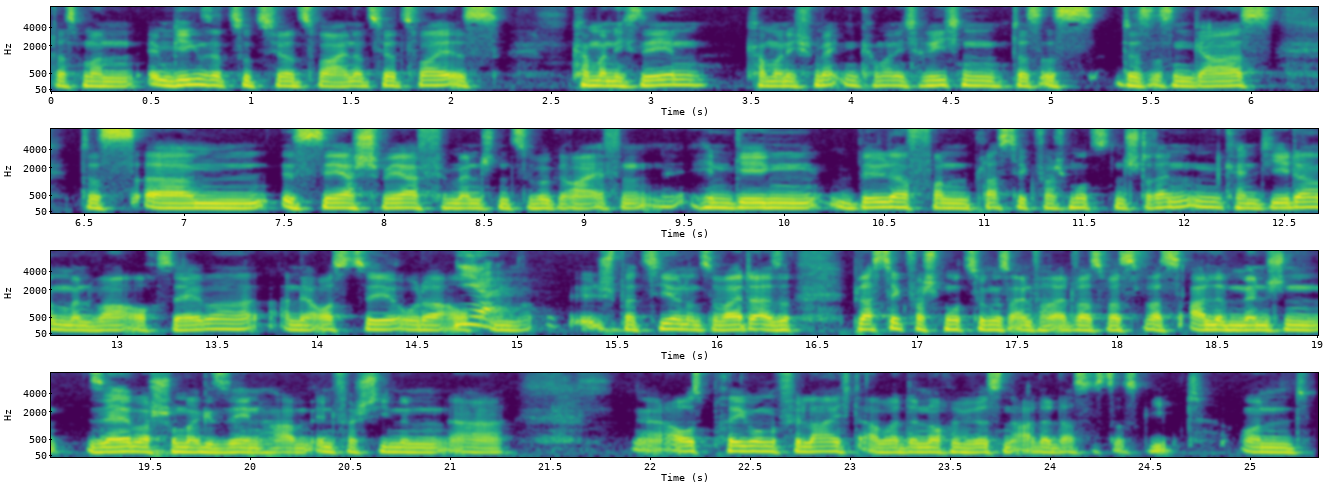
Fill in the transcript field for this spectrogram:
dass man im Gegensatz zu CO2, eine CO2 ist, kann man nicht sehen, kann man nicht schmecken, kann man nicht riechen. Das ist, das ist ein Gas, das ähm, ist sehr schwer für Menschen zu begreifen. Hingegen Bilder von plastikverschmutzten Stränden kennt jeder. Man war auch selber an der Ostsee oder auch ja. Spazieren und so weiter. Also Plastikverschmutzung ist einfach etwas, was, was alle Menschen selber schon mal gesehen haben, in verschiedenen äh, Ausprägungen vielleicht, aber dennoch, wir wissen alle, dass es das gibt. Und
